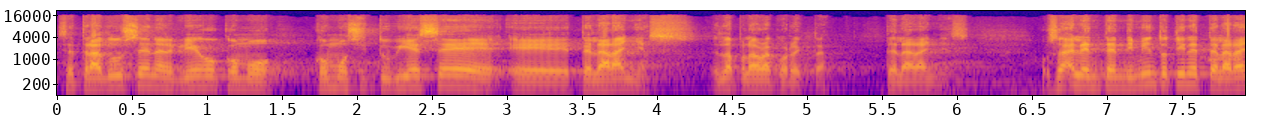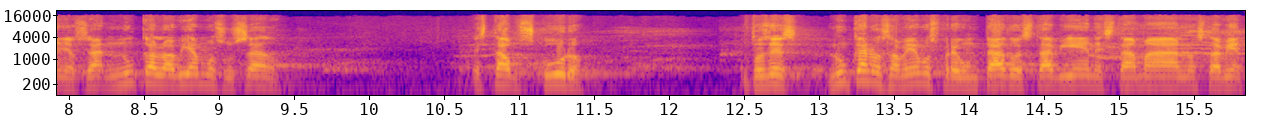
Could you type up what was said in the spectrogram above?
Se traduce en el griego como, como si tuviese eh, telarañas. Es la palabra correcta. Telarañas. O sea, el entendimiento tiene telarañas. O sea, nunca lo habíamos usado. Está oscuro. Entonces, nunca nos habíamos preguntado, ¿está bien, está mal, no está bien?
